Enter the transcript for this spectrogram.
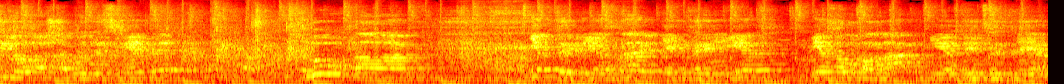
видел ваши аплодисменты. Ну, а, некоторые меня знают, некоторые нет. Меня зовут Анар, мне 30 лет.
